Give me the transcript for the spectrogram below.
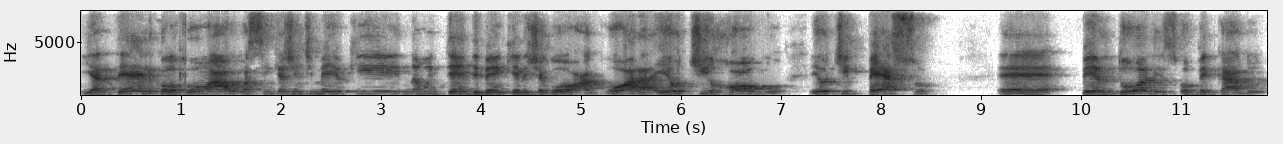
E até ele colocou algo assim que a gente meio que não entende bem, que ele chegou, agora eu te rogo, eu te peço, é, perdoa-lhes o pecado.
